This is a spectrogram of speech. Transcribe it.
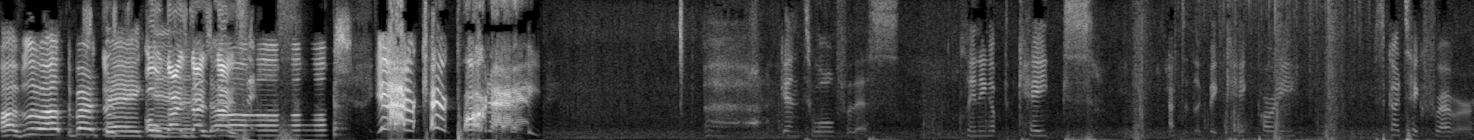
I blew out the birthday. Candles. Oh, guys, guys, guys. Yeah, cake party! Getting too old for this. Cleaning up the cakes after the big cake party. It's gonna take forever.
